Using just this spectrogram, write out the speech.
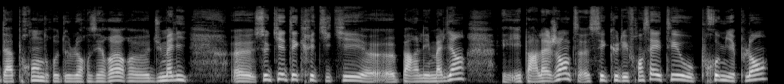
d'apprendre de leurs erreurs du Mali. Ce qui était critiqué par les Maliens et par la junte, c'est que les Français étaient au premier plan.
